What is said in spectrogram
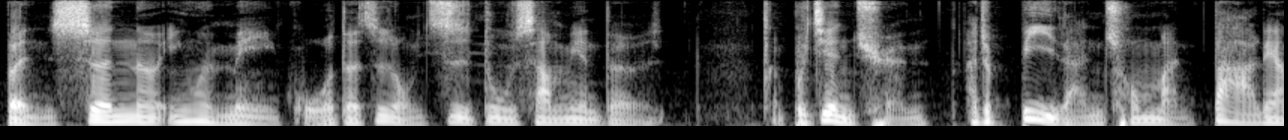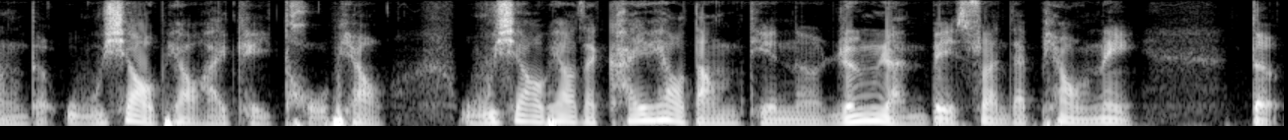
本身呢，因为美国的这种制度上面的。不健全，它就必然充满大量的无效票，还可以投票。无效票在开票当天呢，仍然被算在票内的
